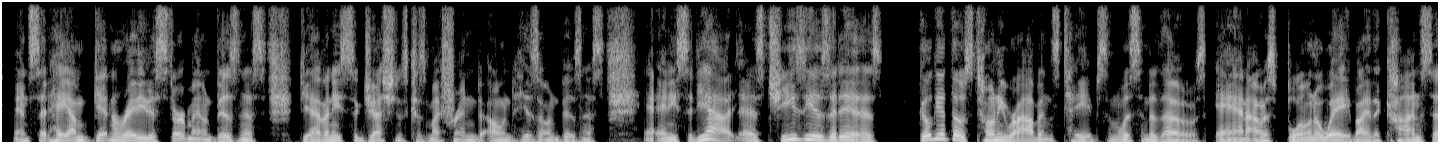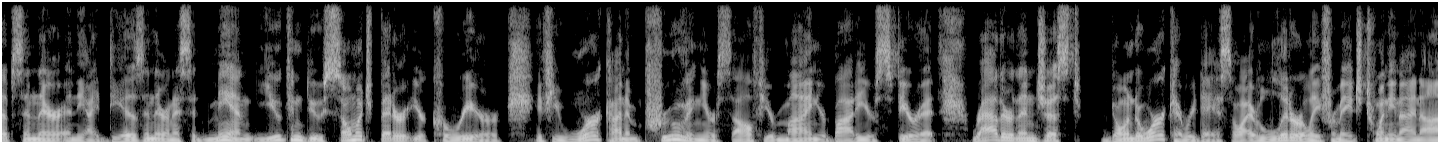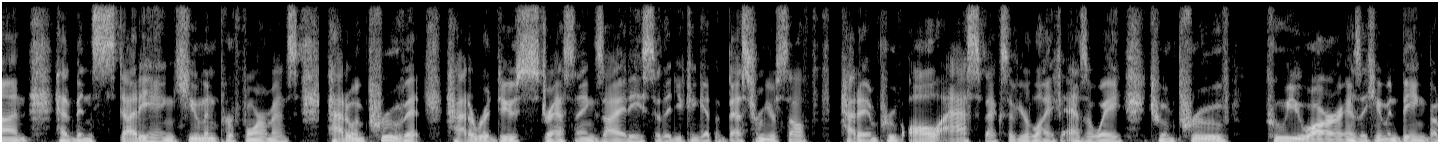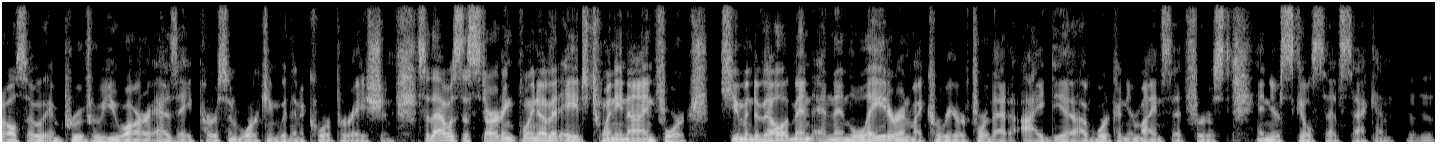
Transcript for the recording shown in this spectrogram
and said, Hey, I'm getting ready to start my own business. Do you have any suggestions? Because my friend owned his own business. And he said, Yeah, as cheesy as it is, go get those Tony Robbins tapes and listen to those. And I was blown away by the concepts in there and the ideas in there. And I said, man, you can do so much better at your career if you work on improving yourself, your mind, your body, your spirit, rather than just going to work every day. So I literally, from age 29 on, have been studying human performance, how to improve it, how to reduce stress, anxiety so that you can get the best from yourself, how to improve all aspects of your life as a way to improve who you are as a human being, but also improve who you are as a person working within a corporation. So that was the starting point of it, age 29 for human development. And then later in my career for that idea of work on your mindset first and your skill set 2nd mm-hmm.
